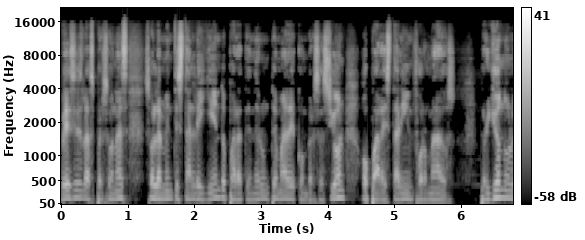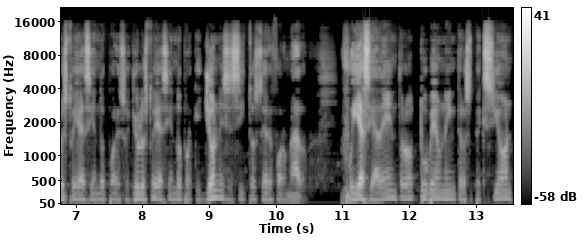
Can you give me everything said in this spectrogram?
veces las personas solamente están leyendo para tener un tema de conversación o para estar informados. Pero yo no lo estoy haciendo por eso, yo lo estoy haciendo porque yo necesito ser formado. Fui hacia adentro, tuve una introspección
